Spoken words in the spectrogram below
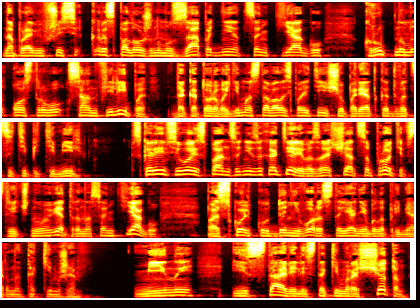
направившись к расположенному западнее от Сантьяго крупному острову Сан-Филиппе, до которого им оставалось пройти еще порядка 25 миль. Скорее всего, испанцы не захотели возвращаться против встречного ветра на Сантьягу, поскольку до него расстояние было примерно таким же. мины и ставили с таким расчетом,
